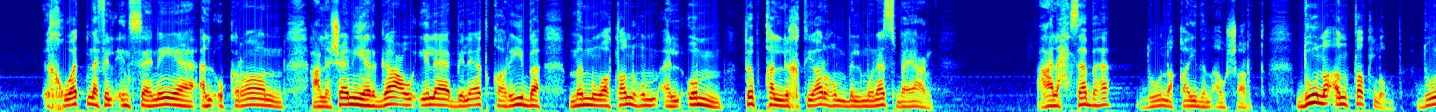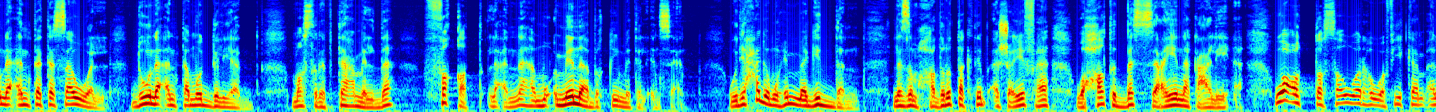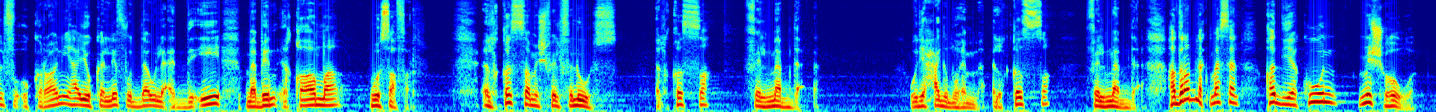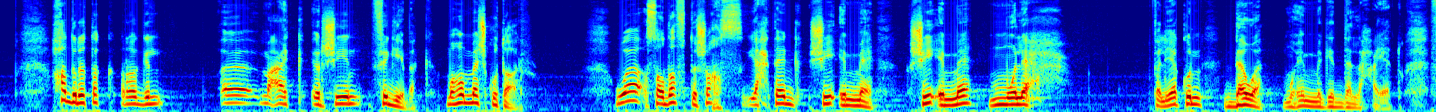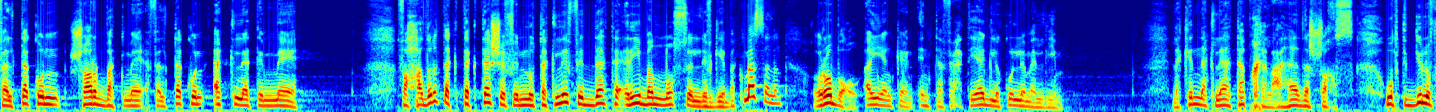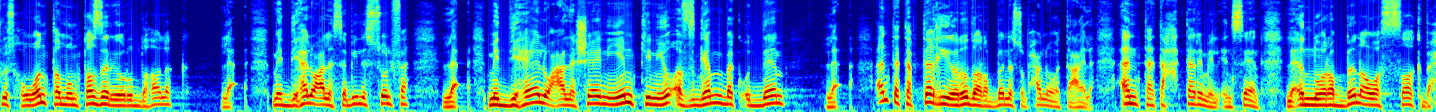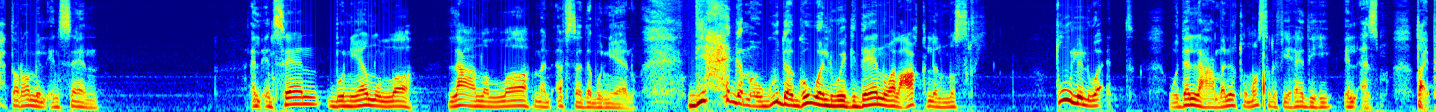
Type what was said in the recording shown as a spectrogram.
إخواتنا في الإنسانية الأوكران علشان يرجعوا إلى بلاد قريبة من وطنهم الأم طبقا لاختيارهم بالمناسبة يعني على حسابها دون قيد أو شرط دون أن تطلب دون أن تتسول دون أن تمد اليد. مصر بتعمل ده فقط لأنها مؤمنة بقيمة الإنسان. ودي حاجة مهمة جدا لازم حضرتك تبقى شايفها وحاطط بس عينك عليها. واقعد تصور هو في كام ألف أوكراني هيكلفوا الدولة قد إيه ما بين إقامة وسفر. القصة مش في الفلوس القصة في المبدأ. ودي حاجة مهمة القصة في المبدأ. هضرب لك مثل قد يكون مش هو. حضرتك راجل معاك قرشين في جيبك ما هم مش كتار. وصادفت شخص يحتاج شيء ما شيء ما ملح. فليكن دواء مهم جدا لحياته. فلتكن شربة ماء فلتكن أكلة ما. فحضرتك تكتشف إنه تكلفة ده تقريبا نص اللي في جيبك. مثلا ربعه ايا كان. أنت في احتياج لكل مليم. لكنك لا تبخل على هذا الشخص وبتديله فلوس. هو أنت منتظر يردها لك؟ لا. مديها له على سبيل السلفة؟ لا. مديها له علشان يمكن يقف جنبك قدام؟ لا. أنت تبتغي رضا ربنا سبحانه وتعالى. أنت تحترم الإنسان لأنه ربنا وصاك باحترام الإنسان. الإنسان بنيان الله. لعن الله من أفسد بنيانه. دي حاجة موجودة جوه الوجدان والعقل المصري. طول الوقت وده اللي عملته مصر في هذه الأزمة. طيب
